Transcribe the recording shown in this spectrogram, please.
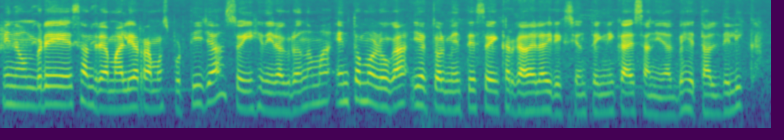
Mi nombre es Andrea Amalia Ramos Portilla, soy ingeniera agrónoma, entomóloga y actualmente estoy encargada de la Dirección Técnica de Sanidad Vegetal de ICA.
